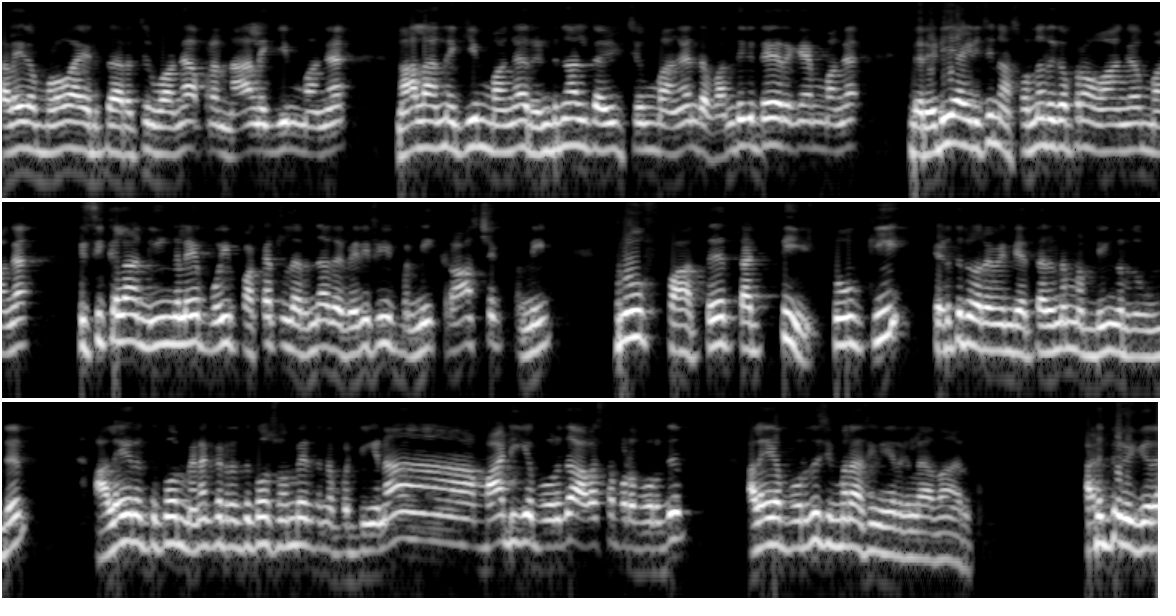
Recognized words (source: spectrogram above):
தலையில மிளகா எடுத்து அரைச்சிருவாங்க. அப்புறம் நாளைக்கும்பாங்க. நாளான்னைக்கும்பாங்க. ரெண்டு நாள் கழிச்சும்பாங்க. இந்த வந்துகிட்டே இருக்கேன்பாங்க இந்த ரெடி ஆயிடுச்சு. நான் சொன்னதுக்கு அப்புறம் வாங்கம்பாங்க பிசிக்கலா நீங்களே போய் பக்கத்துல இருந்து அதை வெரிஃபை பண்ணி கிராஸ் செக் பண்ணி ப்ரூஃப் பார்த்து தட்டி தூக்கி எடுத்துட்டு வர வேண்டிய தருணம் அப்படிங்கிறது உண்டு. அலையிறதுக்கோ மெனக்கட்டுறதுக்கோ சோம்பேறித்தனப்பட்டீங்கன்னா மாட்டிக்க போகிறது அவஸ்தப்பட போகிறது அலைய போகிறது சிம்மராசி நேர்களாக தான் இருக்கும். அடுத்து இருக்கிற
